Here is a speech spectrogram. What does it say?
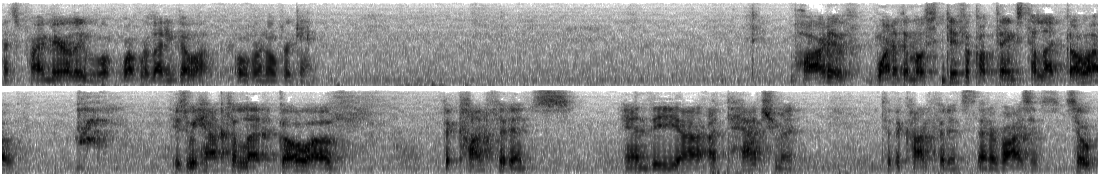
That's primarily what we're letting go of over and over again. Part of one of the most difficult things to let go of is we have to let go of the confidence and the uh, attachment to the confidence that arises. So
